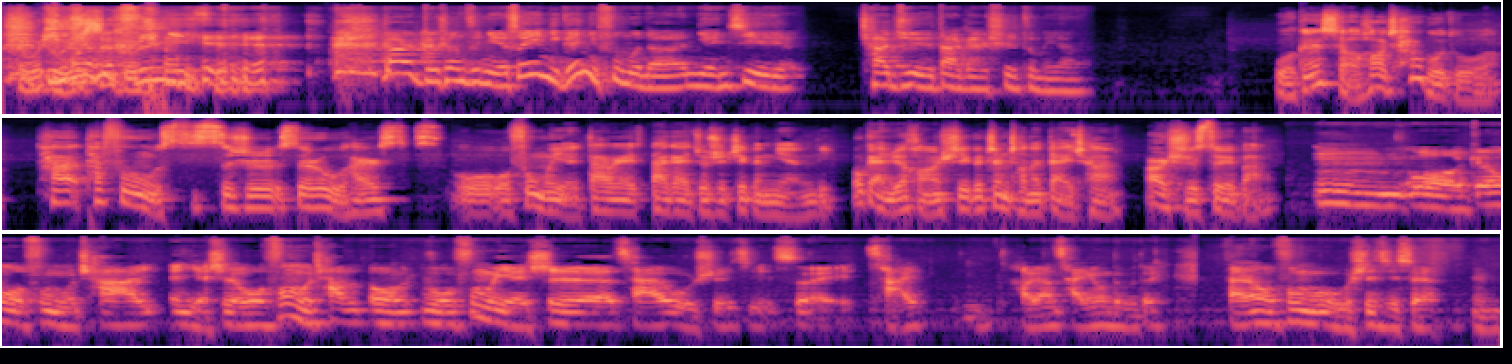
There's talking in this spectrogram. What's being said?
独生子女，他是独生子女，所以你跟你父母的年纪差距大概是怎么样？我跟小浩差不多，他他父母四十四十五还是四我我父母也大概大概就是这个年龄，我感觉好像是一个正常的代差，二十岁吧。嗯，我跟我父母差呃也是，我父母差不多，我我父母也是才五十几岁，才好像才用对不对？反正我父母五十几岁了，嗯，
